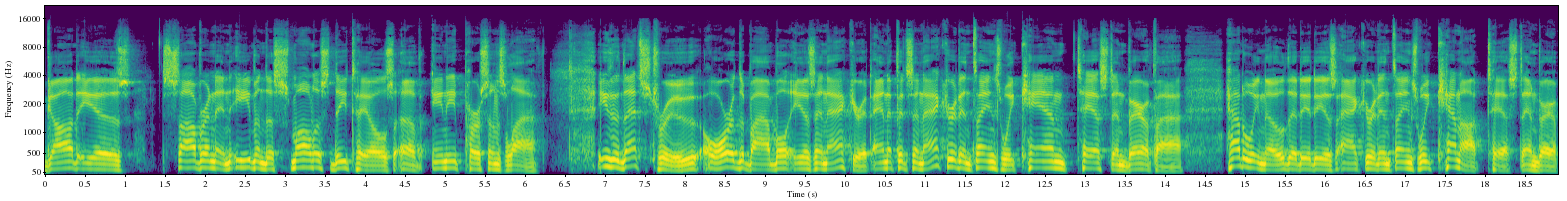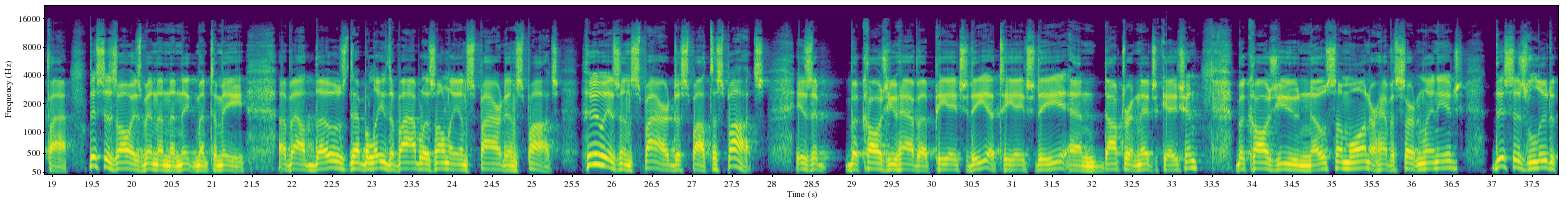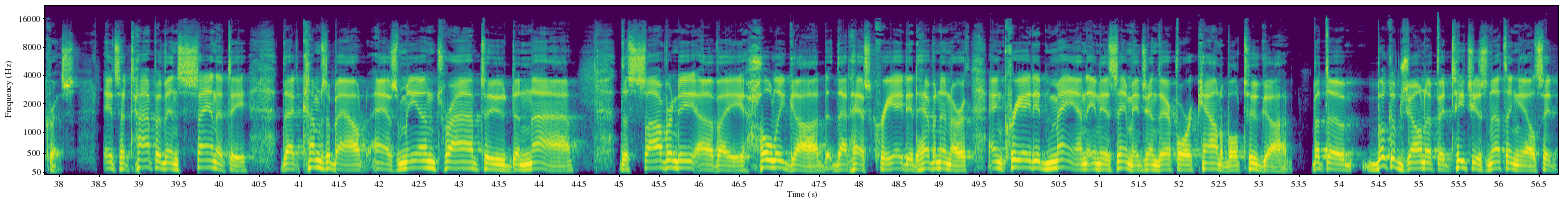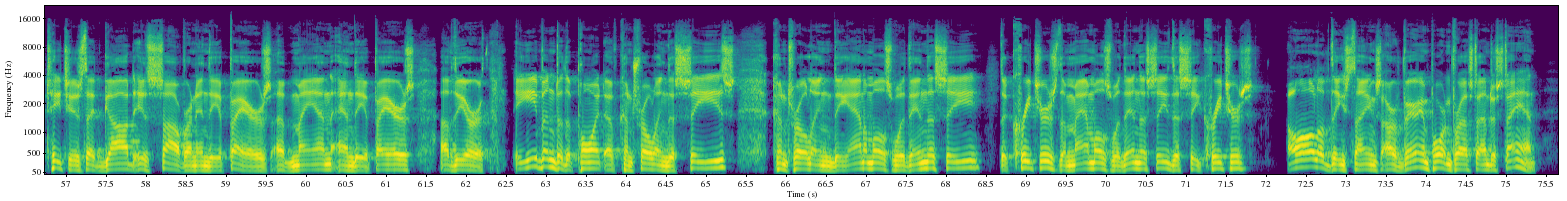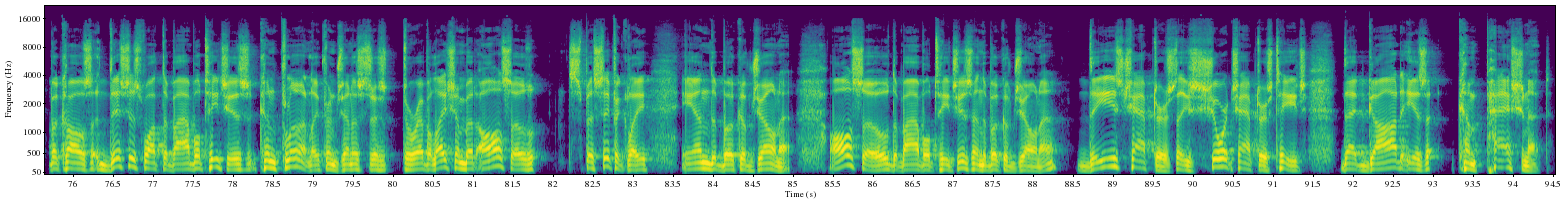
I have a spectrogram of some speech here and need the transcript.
God is sovereign in even the smallest details of any person's life. Either that's true or the Bible is inaccurate. And if it's inaccurate in things we can test and verify, how do we know that it is accurate in things we cannot test and verify? This has always been an enigma to me about those that believe the Bible is only inspired in spots. Who is inspired to spot the spots? Is it because you have a PhD, a THD, and doctorate in education, because you know someone or have a certain lineage, this is ludicrous. It's a type of insanity that comes about as men try to deny the sovereignty of a holy God that has created heaven and earth and created man in his image and therefore accountable to God. But the book of Jonah, if it teaches nothing else, it teaches that God is sovereign in the affairs of man and the affairs of the earth, even to the point of controlling the seas, controlling the animals within the sea, the creatures, the mammals within the sea, the sea creatures. All of these things are very important for us to understand because this is what the Bible teaches confluently from Genesis to Revelation, but also specifically in the book of Jonah. Also, the Bible teaches in the book of Jonah, these chapters, these short chapters teach that God is compassionate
